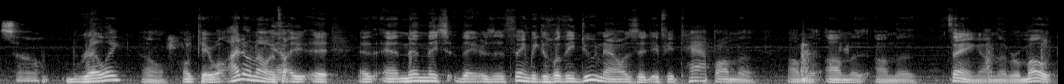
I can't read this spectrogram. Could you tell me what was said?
So Really? Oh, okay. Well, I don't know if I. Uh, and, and then they there's a thing because what they do now is that if you tap on the on the on the on the thing on the remote,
